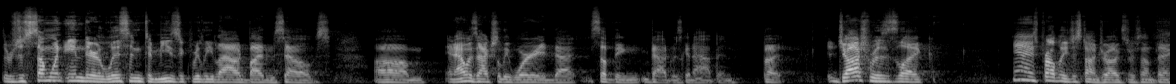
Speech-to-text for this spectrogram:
There was just someone in there listening to music really loud by themselves, um, and I was actually worried that something bad was going to happen. But Josh was like, "Yeah, he's probably just on drugs or something.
